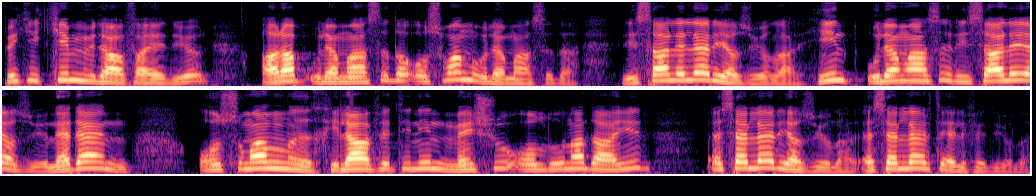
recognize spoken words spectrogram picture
Peki kim müdafaa ediyor? Arap uleması da Osmanlı uleması da. Risaleler yazıyorlar. Hint uleması risale yazıyor. Neden? Osmanlı hilafetinin meşru olduğuna dair eserler yazıyorlar. Eserler telif ediyorlar.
